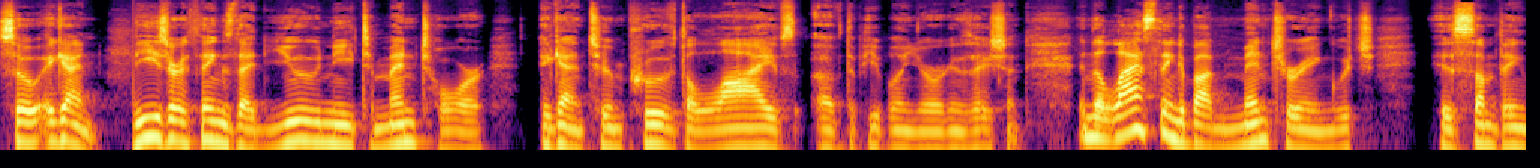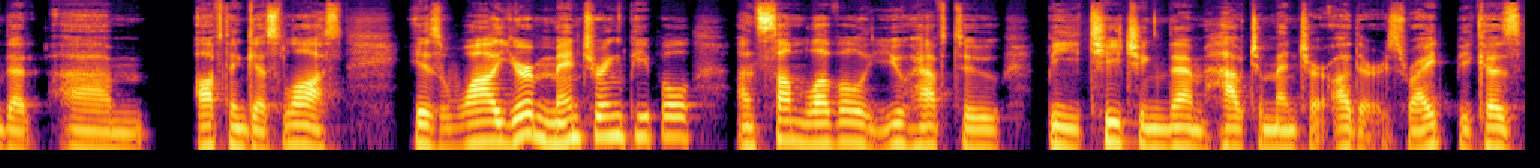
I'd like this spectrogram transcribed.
So again, these are things that you need to mentor again to improve the lives of the people in your organization. And the last thing about mentoring, which is something that um, often gets lost is while you're mentoring people on some level, you have to be teaching them how to mentor others, right? Because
